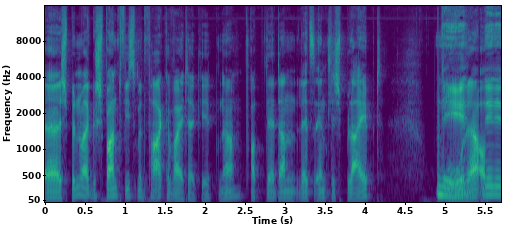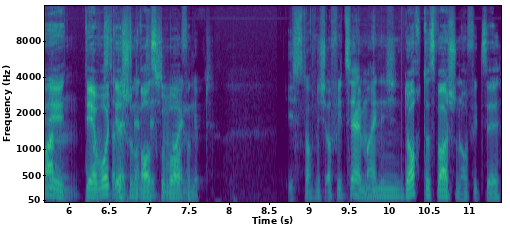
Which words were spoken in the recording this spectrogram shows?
äh, ich bin mal gespannt, wie es mit Farke weitergeht, ne? Ob der dann letztendlich bleibt Nee, Oder ob nee, nee, man, nee. Der wurde ja schon rausgeworfen. Ist noch nicht offiziell, meine ich. Doch, das war schon offiziell.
